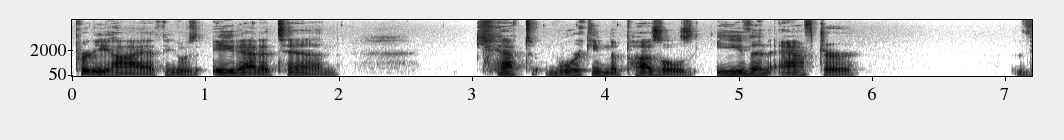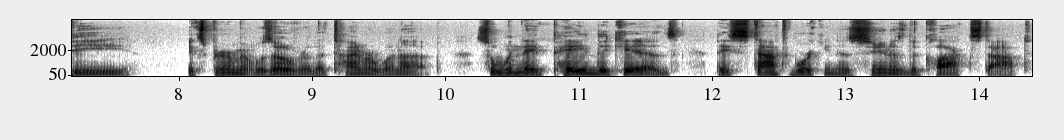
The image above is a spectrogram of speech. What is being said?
pretty high. I think it was eight out of 10, kept working the puzzles even after the experiment was over, the timer went up. So when they paid the kids, they stopped working as soon as the clock stopped.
